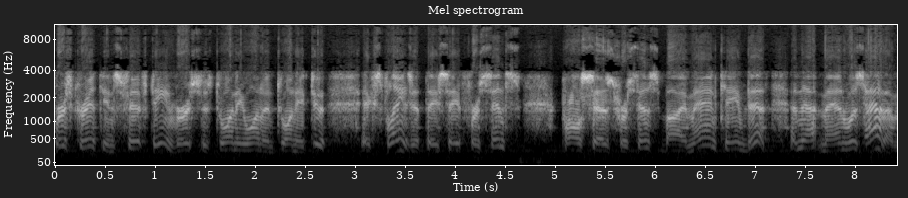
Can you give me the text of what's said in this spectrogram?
1 Corinthians 15, verses 21 and 22 explains it. They say, For since, Paul says, For since by man came death, and that man was Adam.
